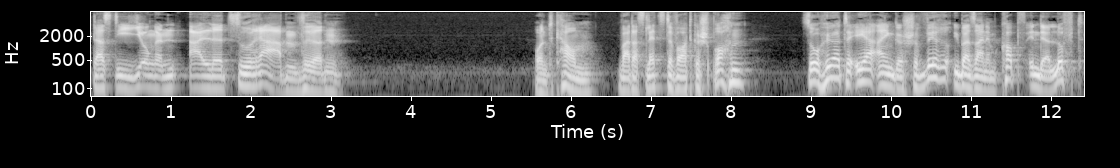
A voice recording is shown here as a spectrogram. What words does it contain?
dass die Jungen alle zu Raben würden. Und kaum war das letzte Wort gesprochen, so hörte er ein Geschwirr über seinem Kopf in der Luft,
